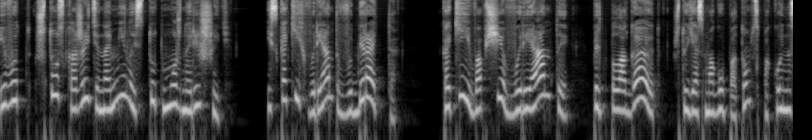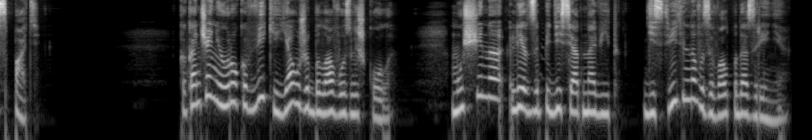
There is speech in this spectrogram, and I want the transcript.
И вот что, скажите на милость, тут можно решить? Из каких вариантов выбирать-то? Какие вообще варианты предполагают, что я смогу потом спокойно спать? К окончанию уроков Вики я уже была возле школы. Мужчина лет за 50 на вид, действительно вызывал подозрения.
